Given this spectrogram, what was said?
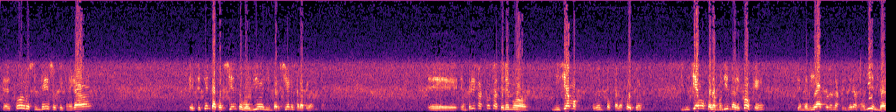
O sea, de todos los ingresos que generaban, el 70% volvió en inversiones a la planta. Eh, entre esas cosas tenemos, iniciamos, se ven poca las fotos, iniciamos con la molienda de coque, que en realidad fueron las primeras moliendas,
